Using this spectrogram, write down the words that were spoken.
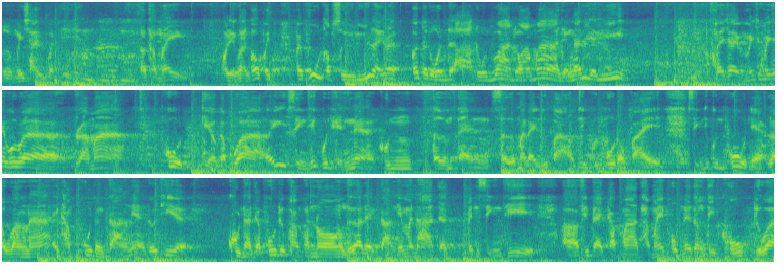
เออไม่ใช่อุบัติเหตุแล้วทำให้คนเอกพันธ์เขาไปไปพูดกับสื่อหรืออะไรก็ก็จะโดนด่าโดนว่าดราม่าอย่างนั้นอย่างนี้ ไม่ใช่ไม่ใช่ไม่ใช่พูดว่าดราม่าพูดเกี่ยวกับว่าเอ้ยสิ่งที่คุณเห็นเนี่ยคุณเติมแต่งเสริมอะไรหรือเปล่าที่คุณพูดออกไป สิ่งที่คุณพูดเนี่ยระวังนะไอ้คำพูดต่างๆเนี่ยโดยที่ คุณอาจจะพูดด้วยความพนอง หรืออะไรต่างๆเนี่ยมันอาจจะเป็นสิ่งที่ฟีดแบ็กกลับมาทำให้ผมเนี่ยต้องติดคุก หรือว่า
